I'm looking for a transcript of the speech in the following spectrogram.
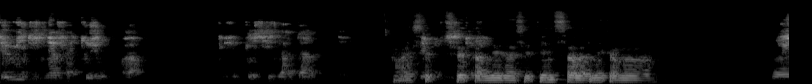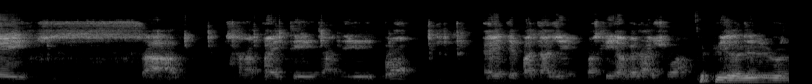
2019, hein, toujours. Voilà. Que je précise la date. Ouais, cette, année-là, c'était une sale année quand même. Hein. Oui, ça n'a pas été une année. Bon, elle était partagée parce qu'il y avait la joie. Et puis il y avait le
